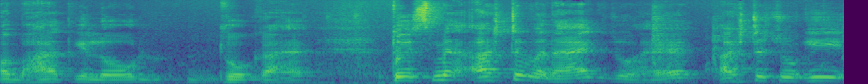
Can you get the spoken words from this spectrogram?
और भारत के लोग जो का है। तो इसमें अष्टविनायक जो है, अष्ट चूँकि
